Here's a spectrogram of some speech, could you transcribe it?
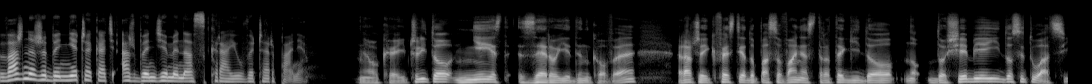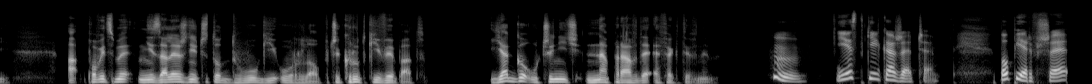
Ważne, żeby nie czekać, aż będziemy na skraju wyczerpania. Okej, czyli to nie jest zero-jedynkowe, raczej kwestia dopasowania strategii do, no, do siebie i do sytuacji. A powiedzmy, niezależnie czy to długi urlop, czy krótki wypad, jak go uczynić naprawdę efektywnym? Hmm, jest kilka rzeczy. Po pierwsze,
